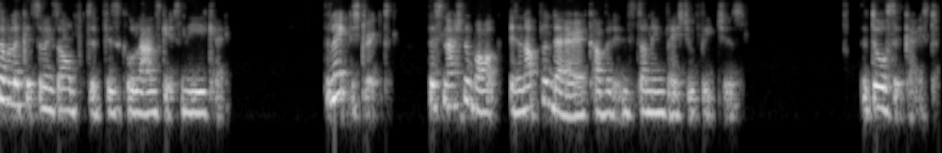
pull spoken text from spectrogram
Let's have a look at some examples of physical landscapes in the UK. The Lake District. This national park is an upland area covered in stunning glacial features. The Dorset Coast.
